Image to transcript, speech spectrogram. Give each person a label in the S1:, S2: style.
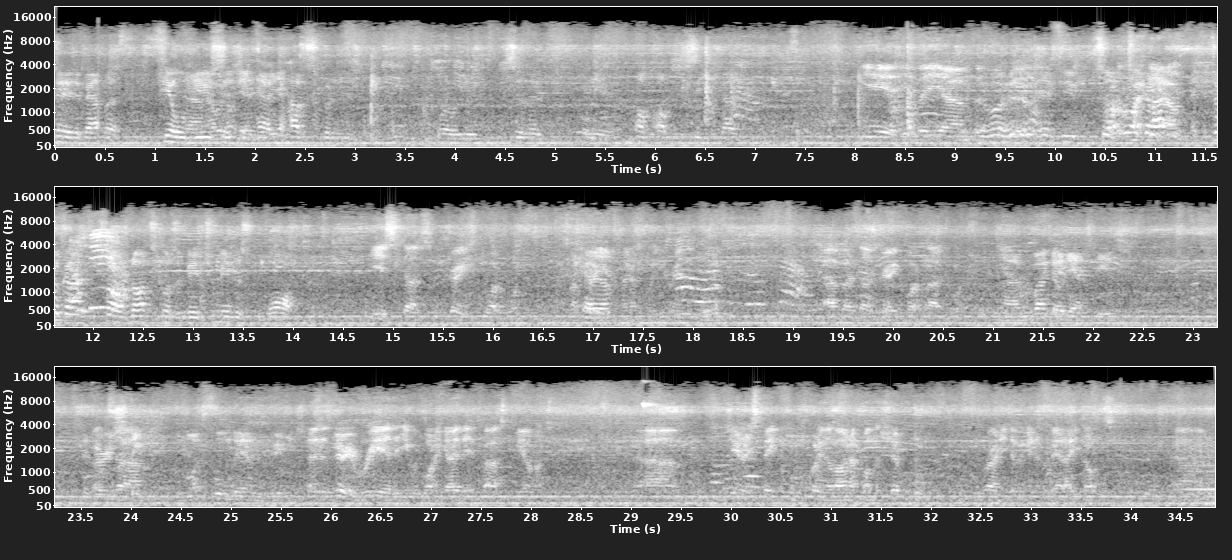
S1: concerned about the fuel
S2: No,
S1: usage and how your husband, well, you sort of, yeah, obviously you don't.
S3: Yeah, yeah, the, um, the,
S1: Well, If you sort of
S3: Right
S1: took it up, if you took it up to 12 knots, of course it'd be a tremendous wallop.
S3: yes, it does drag quite a lot.
S1: Okay, yeah.
S3: infamous when you read the water. Uh, but it does drag quite a large water.
S2: Uh, we won't go downstairs. They're very
S3: But, um,
S2: steep. You might fall down. And
S3: it's very rare that you would want to go that fast, to be honest. Um, generally speaking, we're putting the line up on the ship, we're only doing it at about 8 knots. Um,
